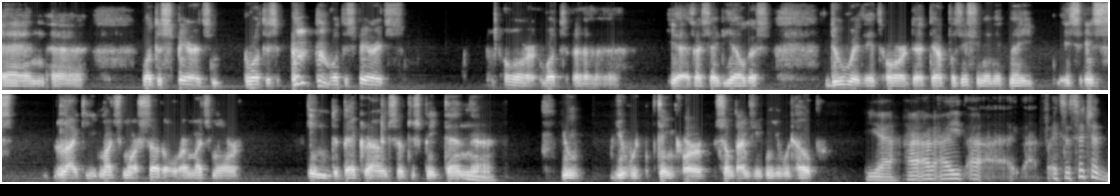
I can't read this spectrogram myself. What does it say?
and uh, what the spirits what is what the spirits or what, uh, yeah, as I say, the elders do with it or the, their position in it may is is likely much more subtle or much more in the background, so to speak, than uh, you you would think, or sometimes even you would hope. Yeah, I, I, I, I it's a, such a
